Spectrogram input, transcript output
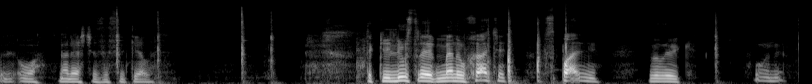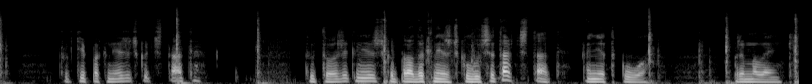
О, нарешті засвітилось. Такі люстри, як в мене в хаті, в спальні великі. Вони. Тут типа книжечку читати. Тут теж книжечка. Правда, книжечку лучше так читати, а не такого прималеньке.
